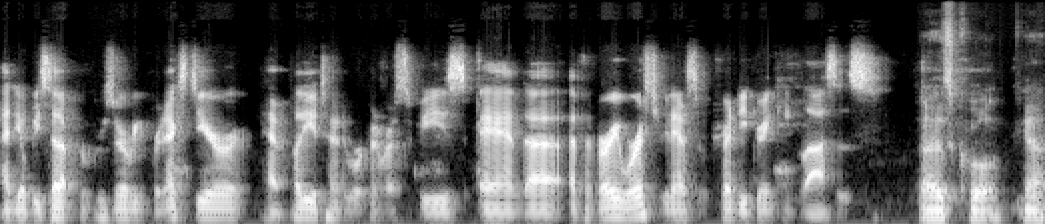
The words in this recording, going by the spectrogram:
and you'll be set up for preserving for next year. Have plenty of time to work on recipes, and uh, at the very worst, you're gonna have some trendy drinking glasses. That is cool. Yeah.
